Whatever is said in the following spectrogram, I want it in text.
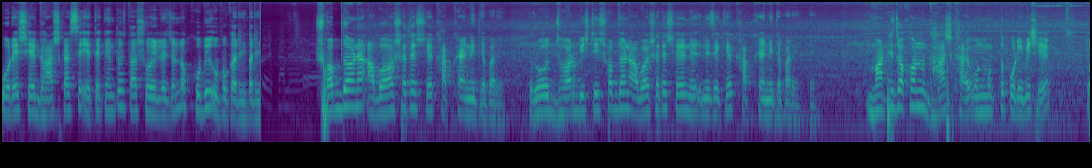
করে সে ঘাস খাচ্ছে এতে কিন্তু তার শরীরের জন্য খুবই উপকারী। সব ধরনের আবহাওয়ার সাথে সে খাপ খাইয়ে নিতে পারে। রোদ, ঝড়, বৃষ্টি সব ধরনের আবহাওয়ার সাথে সে নিজেকে খাপ খাইয়ে নিতে পারে। মাঠে যখন ঘাস খায় উন্মুক্ত পরিবেশে, তো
